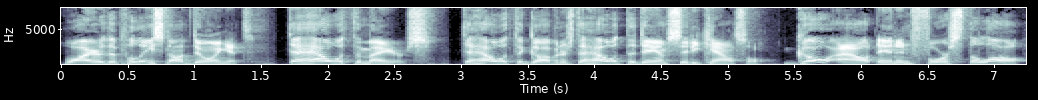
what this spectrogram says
Why are the police not doing it? To hell with the mayors. To hell with the governors. To hell with the damn city council. Go out and enforce the law.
